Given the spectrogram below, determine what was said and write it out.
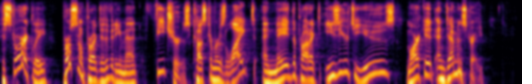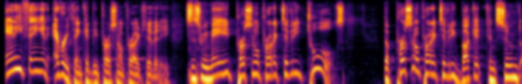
Historically, personal productivity meant features customers liked and made the product easier to use, market, and demonstrate. Anything and everything could be personal productivity, since we made personal productivity tools. The personal productivity bucket consumed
